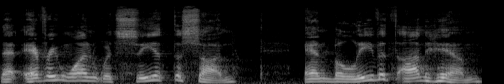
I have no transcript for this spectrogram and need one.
that every one which seeth the Son and believeth on him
